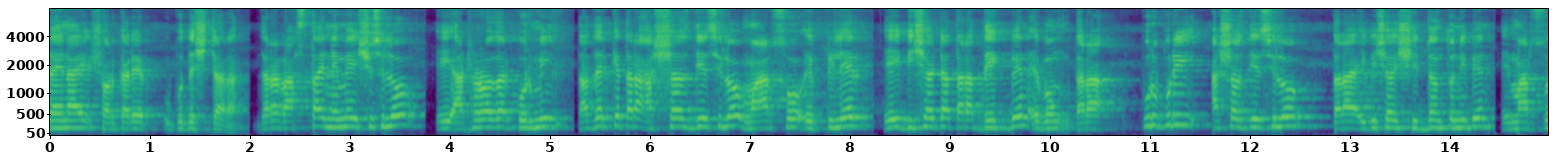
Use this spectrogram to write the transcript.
নেয় নাই সরকারের উপদেষ্টারা। যারা রাস্তায় নেমে এসেছিল এই আঠারো হাজার কর্মী, তাদেরকে তারা আশ্বাস দিয়েছিল মার্চ ও এপ্রিলের এই বিষয়টা তারা দেখবেন এবং তারা পুরোপুরি আশ্বাস দিয়েছিল, তারা এই বিষয়ে সিদ্ধান্ত নেবেন এই মার্চ ও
